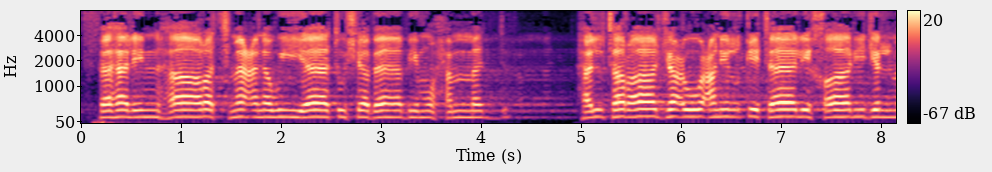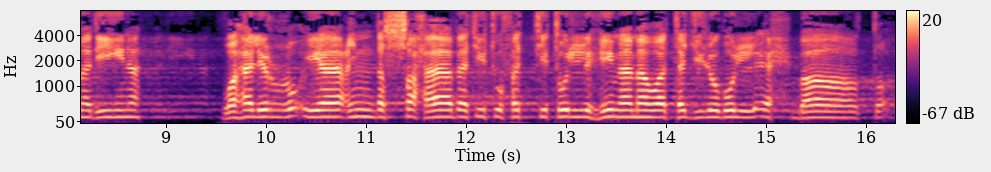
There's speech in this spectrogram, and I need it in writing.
فهل انهارت معنويات شباب محمد؟ هل تراجعوا عن القتال خارج المدينة؟ وهل الرؤيا عند الصحابة تفتت الهمم وتجلب الإحباط؟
